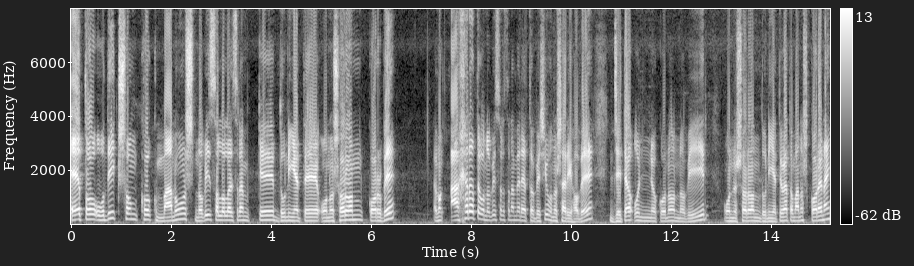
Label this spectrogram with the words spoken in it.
এত অধিক সংখ্যক মানুষ নবী সাল্লা ইসলামকে দুনিয়াতে অনুসরণ করবে এবং আখেরাতেও নবী সাল্লামের এত বেশি অনুসারী হবে যেটা অন্য কোনো নবীর অনুসরণ দুনিয়াতেও এত মানুষ করে নাই,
